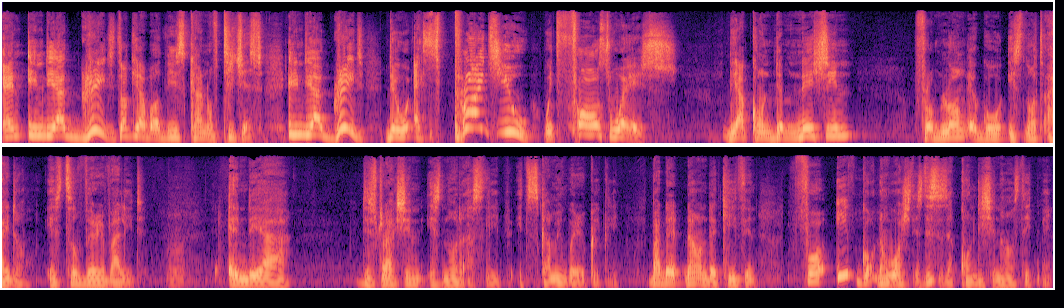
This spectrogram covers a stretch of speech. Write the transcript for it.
And in their greed, talking about these kind of teachers, in their greed, they will exploit you with false words. Their condemnation from long ago is not idle, it's still very valid. And their distraction is not asleep, it's coming very quickly. But the, now, the key thing for if God, now watch this, this is a conditional statement.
